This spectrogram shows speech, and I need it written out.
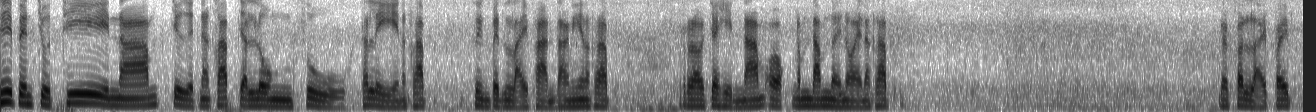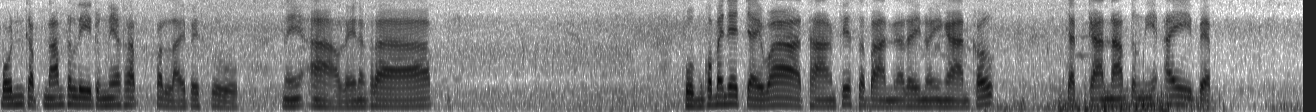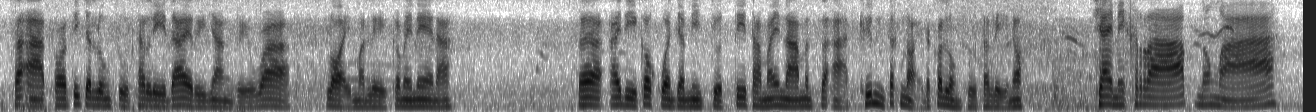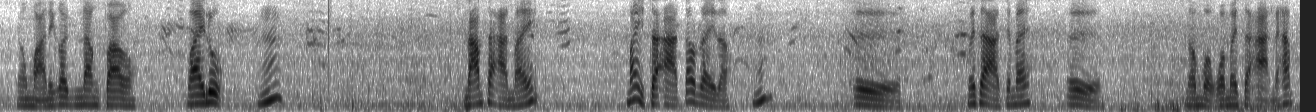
นี่เป็นจุดที่น้ำจืดนะครับ จะลงสู่ทะเลนะครับ ซึ่งเป็นไหลผ่านทางนี้นะครับ เราจะเห็นน้ำออกดำๆหน่อยๆนะครับ แล้วก็ไหลไปปนกับน้ำทะเลตรงนี้ครับ ก็ไหลไปสู่ในอ่าวเลยนะครับ ผมก็ไม่แน่ใจว่าทางเทศบาลอะไรหน่วยงานเขาจัดการน้ำตรงนี้ให้แบบสะอาดพอที่จะลงสู่ทะเลได้หรือยังหรือว่า ล่อยมาเลยก็ไม่แน่นะถ้าไอดีก็ควรจะมีจุดที่ทำให้น้ำมันสะอาดขึ้นสักหน่อยแล้วก็ลงสู่ทะเลเนาะใช่ไหมครับ น้องหมา น้องหมานี่ก็นั่งเฝ้าไว้ลูกน้ำสะอาดไหมไม่สะอาดเท่าไหร่หรอเออ ไม่สะอาดใช่ไหมเออ น้องบอกว่าไม่สะอาดนะครับ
